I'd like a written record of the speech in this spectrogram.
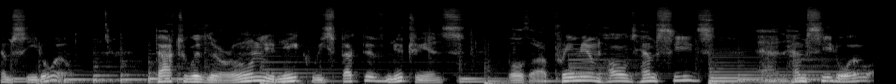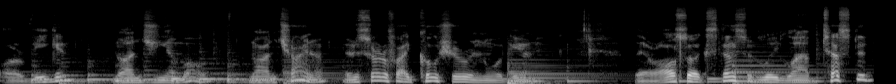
hemp seed oil. Packed with their own unique respective nutrients, both our premium hulled hemp seeds and hemp seed oil are vegan, non GMO, non China, and certified kosher and organic. They are also extensively lab tested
